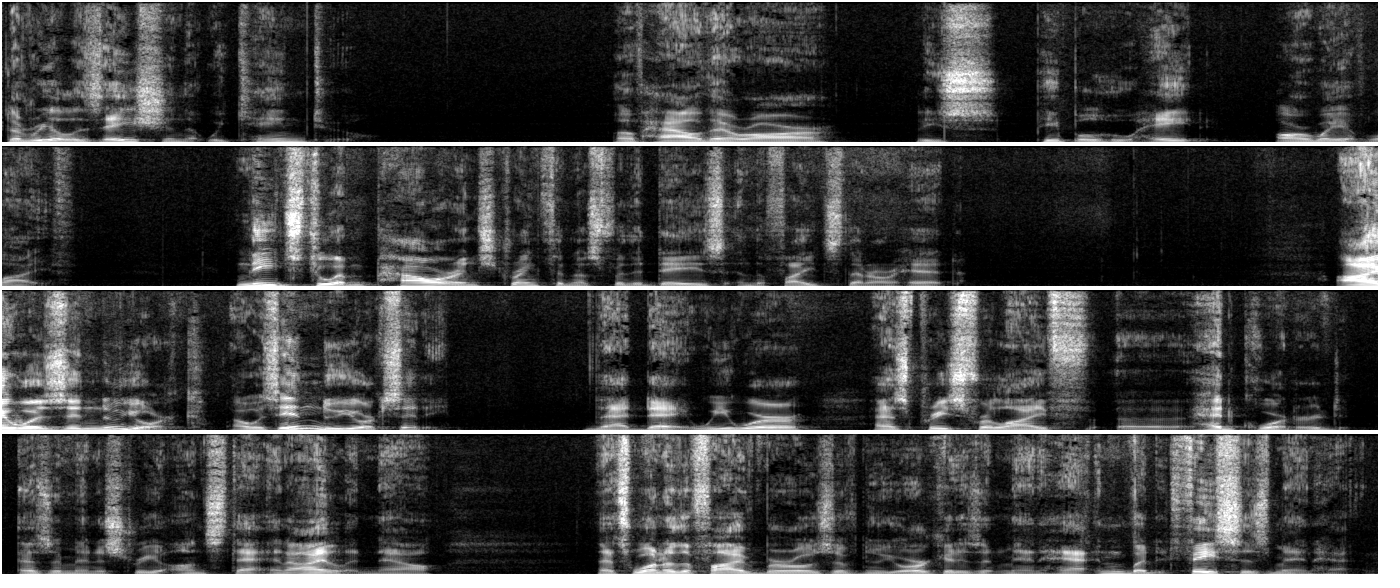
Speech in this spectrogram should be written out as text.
the realization that we came to of how there are these people who hate our way of life needs to empower and strengthen us for the days and the fights that are ahead. I was in New York. I was in New York City that day. We were, as Priests for Life, uh, headquartered as a ministry on Staten Island. Now, that's one of the five boroughs of New York. It isn't Manhattan, but it faces Manhattan.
